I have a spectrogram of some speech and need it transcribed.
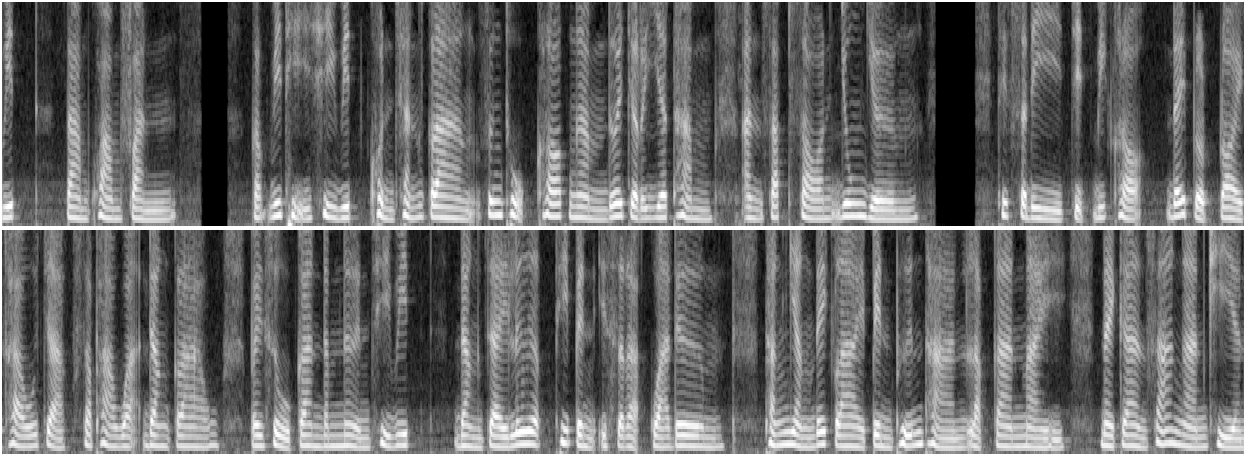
วิตตามความฝัน กับวิถีชีวิตคนชั้นกลาง ซึ่งถูกครอบงำด้วยจริยธรรม อันซับซ้อนยุ่งเหยิง ทฤษฎีจิตวิเคราะห์ได้ปลดปล่อยเขาจากสภาวะดังกล่าว ไปสู่การดำเนินชีวิต ดังใจเลือกที่เป็นอิสระกว่าเดิม ทั้งยังได้กลายเป็นพื้นฐานหลักการใหม่ ในการสร้างงานเขียน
